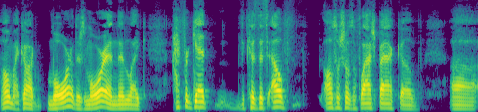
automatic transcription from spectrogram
oh my God, more? There's more. And then like, I forget because this elf also shows a flashback of uh,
